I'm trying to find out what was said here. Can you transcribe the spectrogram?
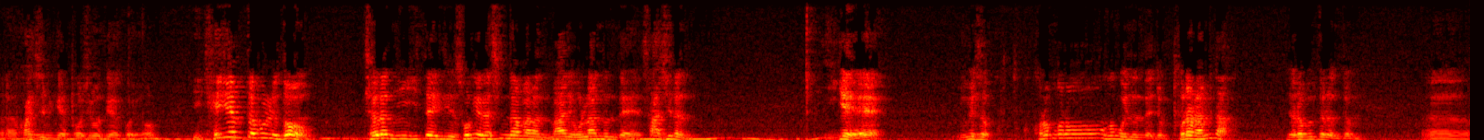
어, 관심 있게 보시면 되겠고요. 이 KMW도 저는 이- 이때 이제 소개를 했습니다만 많이 올랐는데 사실은 이게 여기서 코롱코롱 하고 있는데 좀 불안합니다. 여러분들은 좀, 어,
